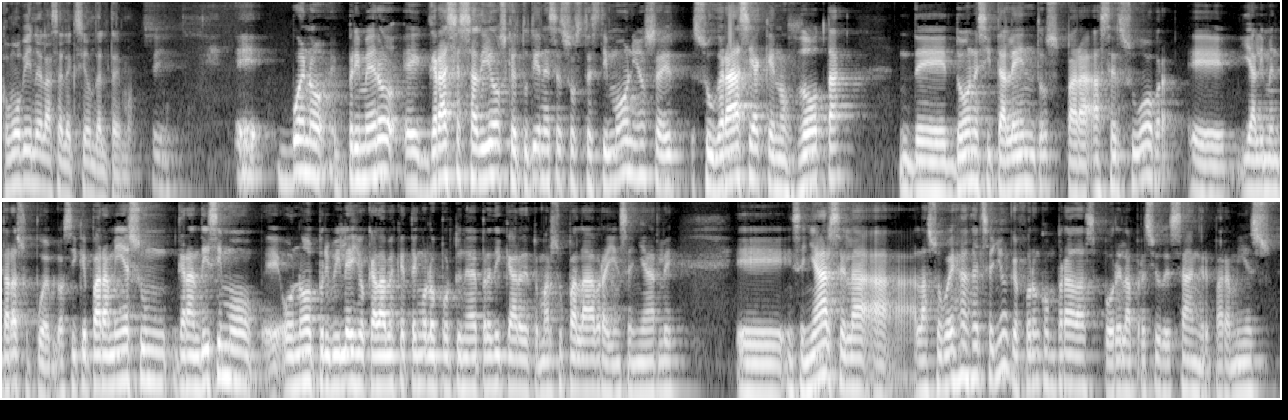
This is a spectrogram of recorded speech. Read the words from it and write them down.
¿Cómo viene la selección del tema? Sí. Eh, bueno, primero, eh, gracias a Dios que tú tienes esos testimonios, su gracia que nos dota de dones y talentos para hacer su obra y alimentar a su pueblo. Así que para mí es un grandísimo honor, privilegio cada vez que tengo la oportunidad de predicar, de tomar su palabra y enseñarle eh, enseñársela a, las ovejas del Señor que fueron compradas por el aprecio de sangre. Para mí es,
